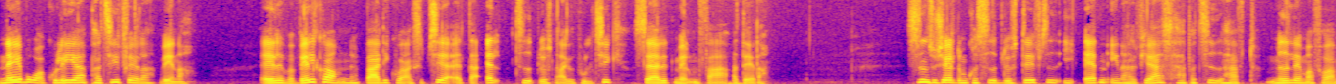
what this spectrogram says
Naboer, kolleger, partifælder, venner. Alle var velkomne, bare de kunne acceptere, at der altid blev snakket politik, særligt mellem far og datter. Siden Socialdemokratiet blev stiftet i 1871, har partiet haft medlemmer fra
